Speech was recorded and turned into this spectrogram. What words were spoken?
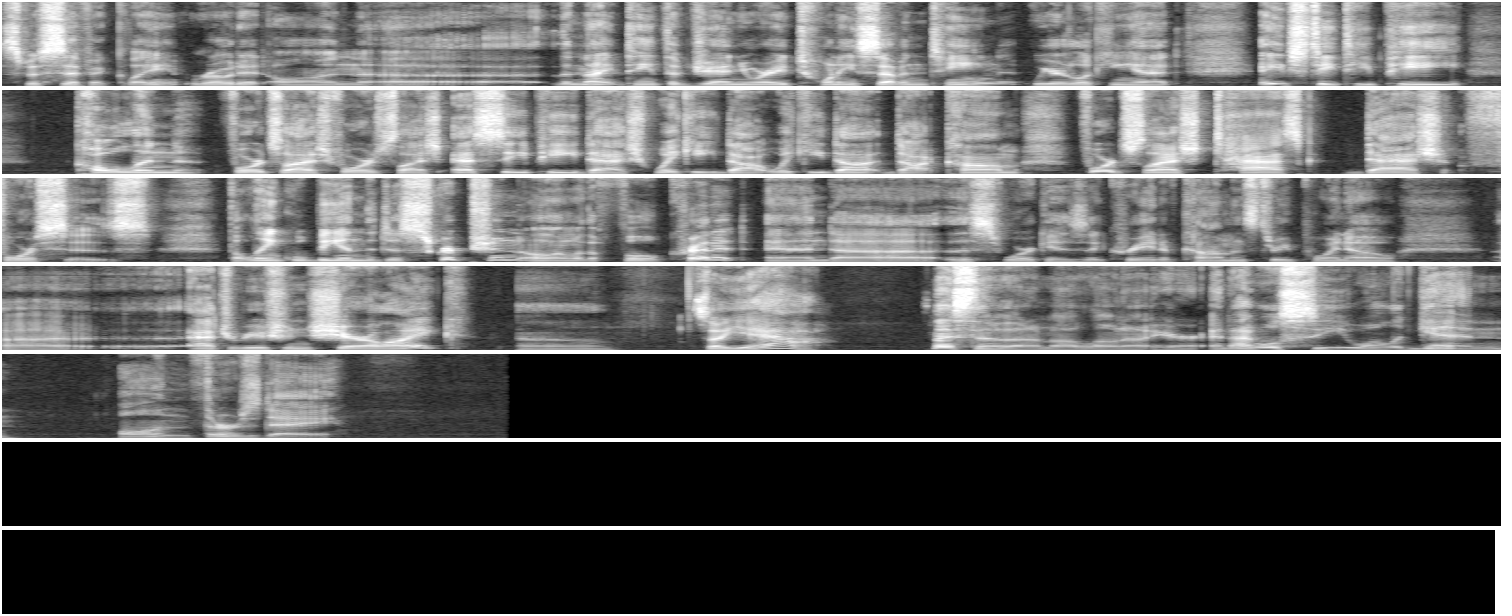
Specifically, wrote it on uh, the 19th of January 2017. We are looking at http colon forward slash forward slash scp dash wiki dot wiki dot dot com forward slash task dash forces. The link will be in the description along with a full credit. And uh, this work is a Creative Commons 3.0 uh, attribution share alike. Uh, so yeah, nice to know that I'm not alone out here. And I will see you all again on Thursday.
